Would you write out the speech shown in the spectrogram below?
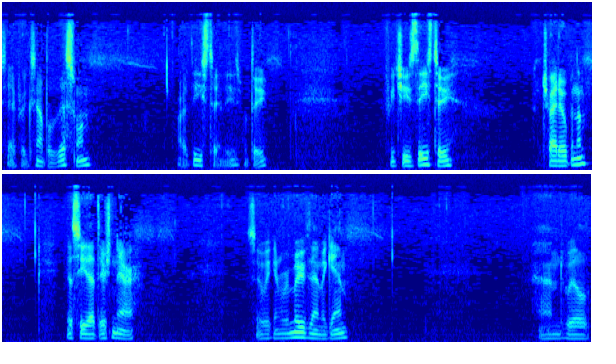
say for example this one, or these two, these will do. If we choose these two and try to open them, you'll see that there's an error. So we can remove them again and we'll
